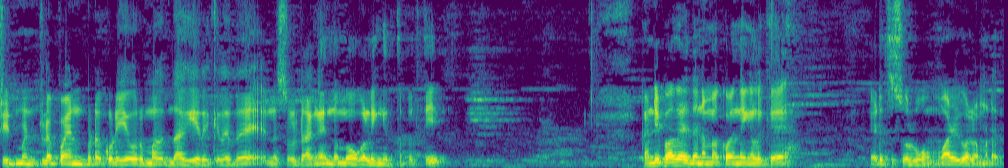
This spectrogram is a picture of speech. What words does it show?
ட்ரீட்மெண்ட்டில் பயன்படக்கூடிய ஒரு மருந்தாக இருக்கிறது என்ன சொல்கிறாங்க இந்த மோகலிங்கத்தை பற்றி கண்டிப்பாக இதை நம்ம குழந்தைங்களுக்கு எடுத்து சொல்வோம். வாழ்க வளமுடன்.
